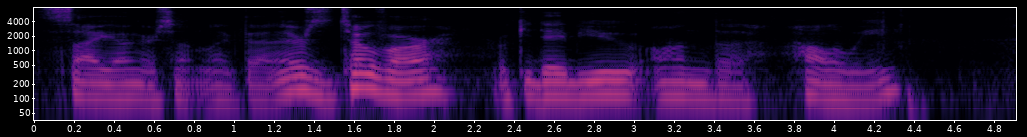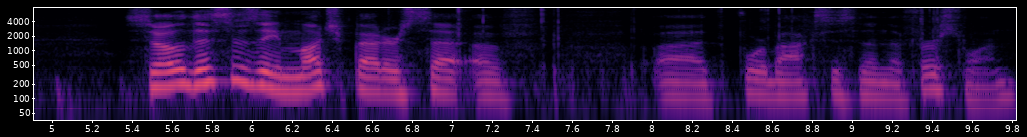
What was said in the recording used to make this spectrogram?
Cy Young or something like that. And there's Tovar, rookie debut on the Halloween. So this is a much better set of uh, four boxes than the first one.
